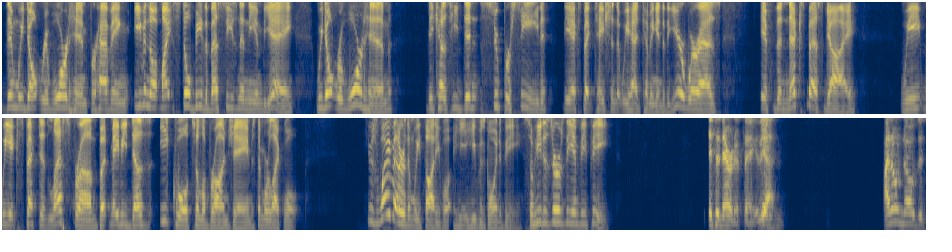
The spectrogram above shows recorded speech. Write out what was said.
then we don't reward him for having, even though it might still be the best season in the NBA, we don't reward him because he didn't supersede the expectation that we had coming into the year. Whereas if the next best guy we we expected less from, but maybe does equal to LeBron James, then we're like, well, he was way better than we thought he was, he, he was going to be. So he deserves the MVP. It's a narrative thing. Yeah. I don't know that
